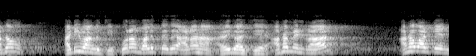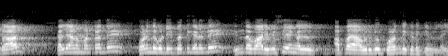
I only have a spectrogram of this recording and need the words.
அகம் அடி வாங்குச்சு புறம் வலுத்தது அழகம் அழிவாச்சு. அகம் என்றால் அக வாழ்க்கை என்றால் கல்யாணம் பண்ணுறது குழந்தை குட்டி பெற்றுக்கிறது இந்த மாதிரி விஷயங்கள் அப்ப அவருக்கு குழந்தை கிடைக்கவில்லை.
